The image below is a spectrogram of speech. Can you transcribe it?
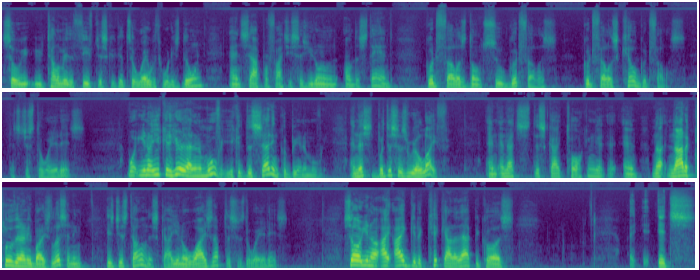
so you, you're telling me the thief just gets away with what he's doing? And Sal Profaci says, you don't understand. Goodfellas don't sue Goodfellas. Goodfellas kill Goodfellas. That's just the way it is. Well, you know, you could hear that in a movie. You could, the setting could be in a movie. And this, but this is real life. And, and that's this guy talking, and, not, not a clue that anybody's listening. He's just telling this guy, you know, wise up, this is the way it is. So, you know, I, I get a kick out of that because it's,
